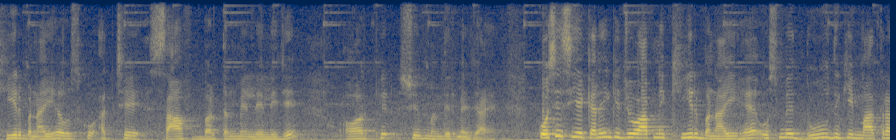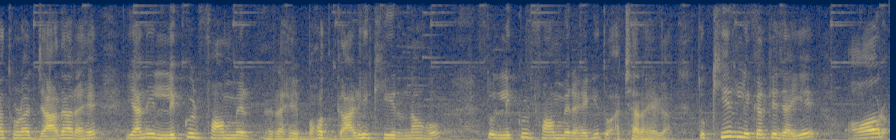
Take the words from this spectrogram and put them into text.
खीर बनाई है, उसको अच्छे साफ़ बर्तन में ले लीजिए और फिर शिव मंदिर में जाए। कोशिश ये करें कि जो आपने खीर बनाई है, उसमें दूध की मात्रा थोड़ा ज़्यादा रहे, यानी लिक्विड फॉर्म में रहे। बहुत गाढ़ी खीर ना हो तो लिक्विड फॉर्म में रहेगी तो अच्छा रहेगा। तो खीर लेकर के जाइए और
